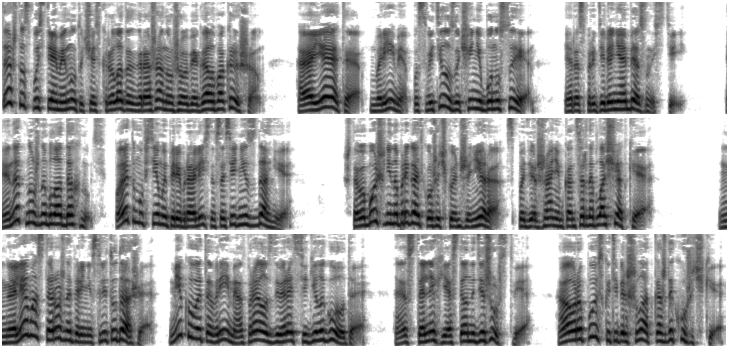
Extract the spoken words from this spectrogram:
Так что спустя минуту часть крылатых горожан уже убегала по крышам, а я это время посвятил изучению бонуса N и распределению обязанностей. Энет нужно было отдохнуть, поэтому все мы перебрались на соседнее здание, чтобы больше не напрягать кошечку-инженера с поддержанием концертной площадки. Голема осторожно перенесли туда же. Мику в это время отправилась добирать сигилы голода. Остальных я стал на дежурстве. Аура поиска теперь шла от каждой кошечки,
